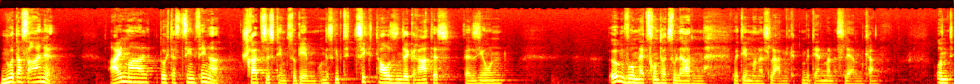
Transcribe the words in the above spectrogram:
Nur das eine, einmal durch das Zehn-Finger-Schreibsystem zu geben und es gibt zigtausende Gratis-Versionen irgendwo im Netz runterzuladen, mit denen man es laden, mit denen man es lernen kann. Und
